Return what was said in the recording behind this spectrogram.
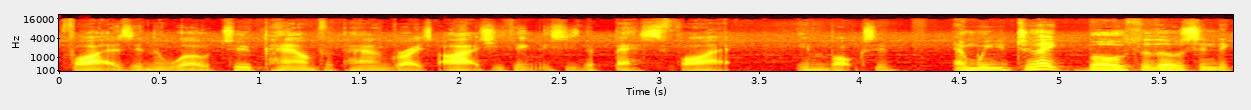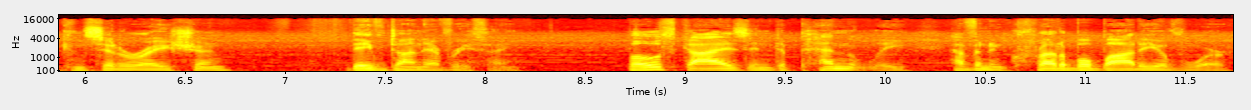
fighters in the world, two pound for pound greats. I actually think this is the best fight in boxing. And when you take both of those into consideration, they've done everything. Both guys independently have an incredible body of work,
